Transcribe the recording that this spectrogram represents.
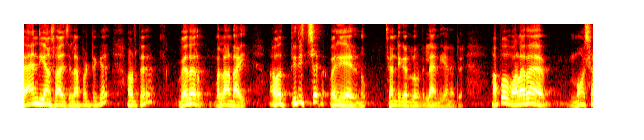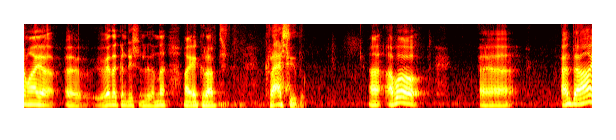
ലാൻഡ് ചെയ്യാൻ സാധിച്ചില്ല. അപ്പോഴത്തേക്ക് അവിടുത്തെ വെതർ വല്ലാണ്ടായി. അവർ തിരിച്ച് വരികയായിരുന്നു ചണ്ഡീഗഡിലോട്ട് ലാൻഡ് ചെയ്യാനായിട്ട്. അപ്പോൾ വളരെ മോശമായ വെതർ കണ്ടീഷനിൽ വന്ന് ആ എയർക്രാഫ്റ്റ് ക്രാഷ് ചെയ്തു. അപ്പോൾ എന്നിട്ട് ആ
